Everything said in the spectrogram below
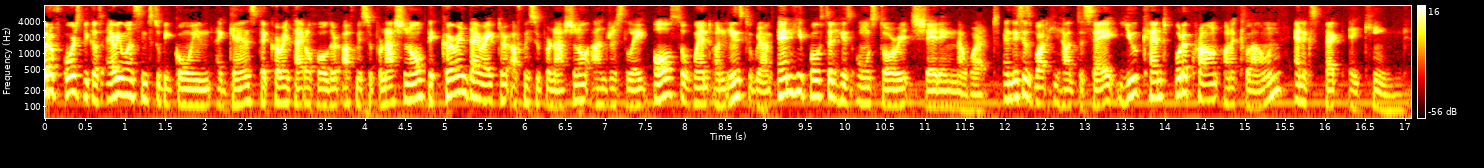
But of course, because everyone seems to be going against the current title holder of Miss Supranational, the current director of Miss Supranational, Andre Sleigh, also went on Instagram and he posted his own story shading Nawat. And this is what he had to say. You can't put a crown on a clown and expect a king.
